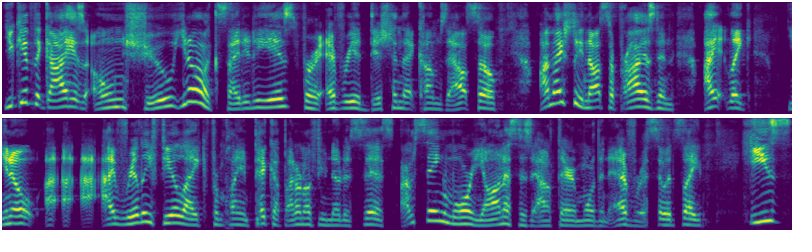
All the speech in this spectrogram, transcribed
You give the guy his own shoe, you know how excited he is for every edition that comes out. So I'm actually not surprised. And I like, you know, I, I, I really feel like from playing pickup, I don't know if you noticed this, I'm seeing more Giannis is out there more than ever. So it's like he's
